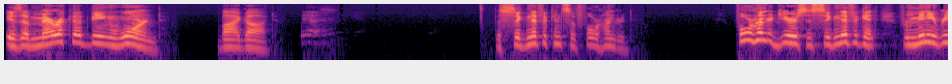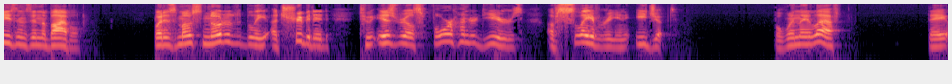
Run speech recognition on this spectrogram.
Is America being warned by God? The significance of 400. 400 years is significant for many reasons in the Bible, but is most notably attributed to Israel's 400 years of slavery in Egypt. But when they left, they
